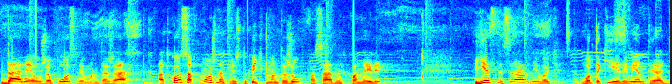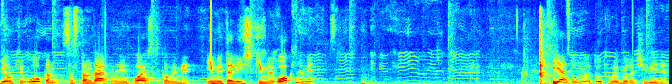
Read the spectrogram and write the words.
Далее, уже после монтажа откосов, можно приступить к монтажу фасадных панелей. Если сравнивать вот такие элементы отделки окон со стандартными пластиковыми и металлическими окнами, я думаю, тут выбор очевиден.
